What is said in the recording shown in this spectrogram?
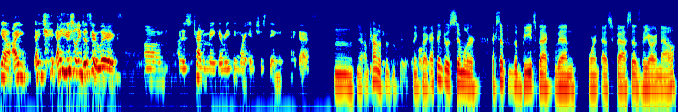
you know, I, I I usually just hear lyrics. Um, I'm just trying to make everything more interesting, I guess. Mm, yeah, I'm trying to th- th- Really think back. I think it was similar, except the beats back then weren't as fast as they are now.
